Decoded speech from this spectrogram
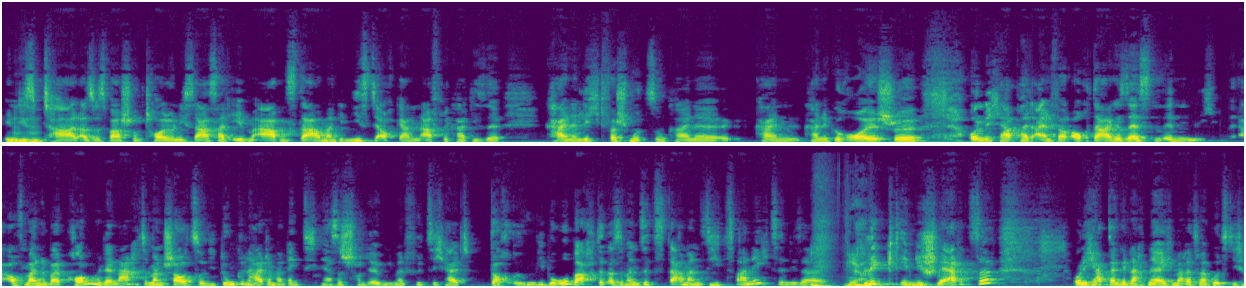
in mhm. diesem Tal. Also es war schon toll. Und ich saß halt eben abends da. Man genießt ja auch gerne in Afrika diese, keine Lichtverschmutzung, keine, kein, keine Geräusche. Und ich habe halt einfach auch da gesessen in, auf meinem Balkon in der Nacht und man schaut so in die Dunkelheit und man denkt sich, na, es ist schon irgendwie, man fühlt sich halt doch irgendwie beobachtet. Also man sitzt da, man sieht zwar nichts in dieser, ja. blickt in die Schwärze Und ich habe dann gedacht, naja, ich mache jetzt mal kurz die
